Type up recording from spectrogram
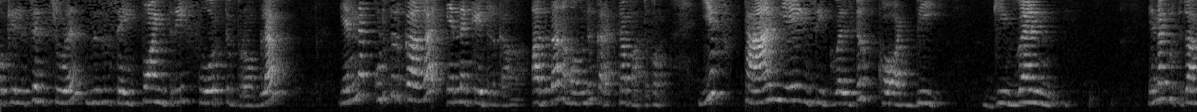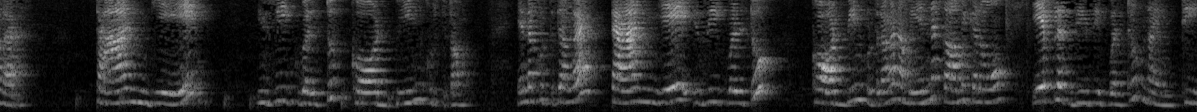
Okay listen students this is eight point three fourth problem என்ன கொடுத்துருக்காங்க என்ன கேட்டிருக்காங்க? அதுதான் நம்ம வந்து கரெக்டா பார்த்துக்கணும். If tan a is equal to cot b given. என்ன கொடுத்துட்டாங்க? Tan a is equal to cot b ன்னு கொடுத்துட்டாங்க. என்ன கொடுத்துட்டாங்க? Tan a is equal to cot b ன்னு கொடுத்துட்டாங்க. நம்ம என்ன காமிக்கணும்? A plus b is equal to 90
